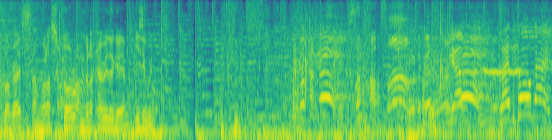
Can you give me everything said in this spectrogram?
Hello guys, I'm gonna score, I'm gonna carry the game, easy win. Yep. Let's go, guys.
